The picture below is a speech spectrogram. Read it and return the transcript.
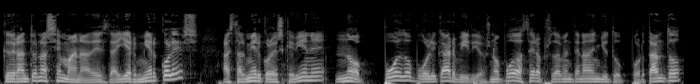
que durante una semana, desde ayer miércoles hasta el miércoles que viene, no puedo publicar vídeos, no puedo hacer absolutamente nada en YouTube. Por tanto,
